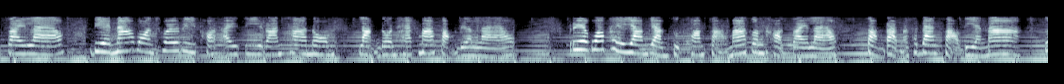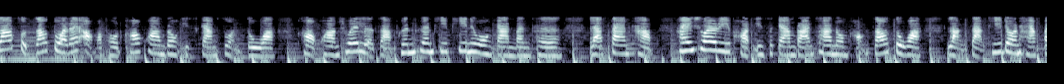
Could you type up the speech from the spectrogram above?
ดใจแล้ว เดียนาวอนช่วยรีพอร์ตไอจีร้านชานม หลังโดนแฮ็กมา2เดือนแล้ว เรียกว่าพยายามอย่างสุดความสามารถจนถอดใจแล้วสำหรับนักแสดงสาวเดียนาล่าสุดเจ้าตัวได้ออกมาโพสต์ข้อความลงอินสตาแกรมส่วนตัว ขอความช่วยเหลือจากเพื่อนๆพี่ๆในวงการบันเทิง และแฟนคลับ ให้ช่วยรีพอร์ตอินสตาแกรมร้านชานมของเจ้าตัว หลังจากที่โดนแฮ็กไป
